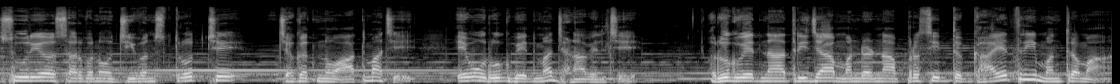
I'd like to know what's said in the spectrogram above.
સૂર્ય સર્વનો જીવન સ્ત્રોત છે, જગતનો આત્મા છે, એવું ઋગ્વેદમાં જણાવેલ છે. ઋગ્વેદના ત્રીજા મંડળના પ્રસિદ્ધ ગાયત્રી મંત્રમાં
